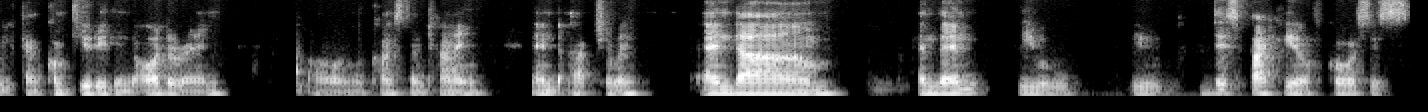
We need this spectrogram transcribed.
you can compute it in order n on constant time and actually, and um, and then you you this part here, of course, is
